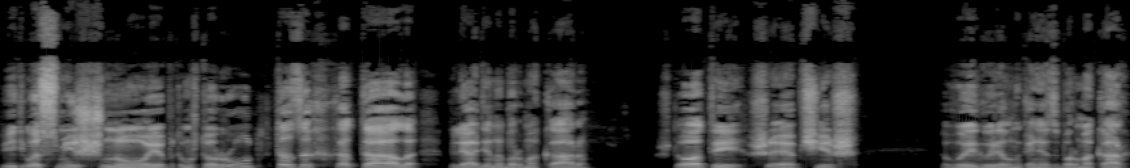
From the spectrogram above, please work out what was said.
видимо, смешное, потому что Рутта захохотала, глядя на Бармакара. — Что ты шепчешь? — выговорил, наконец, Бармакар.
